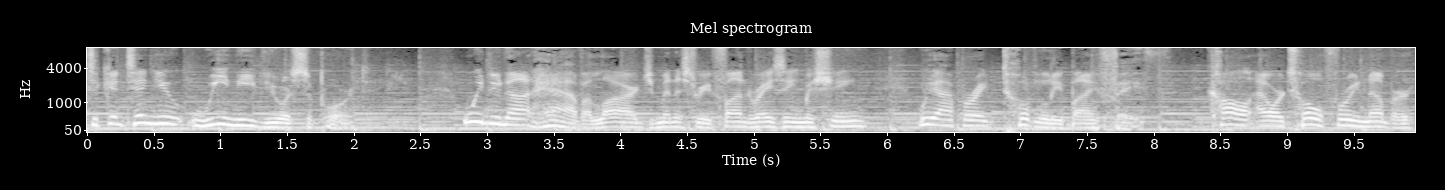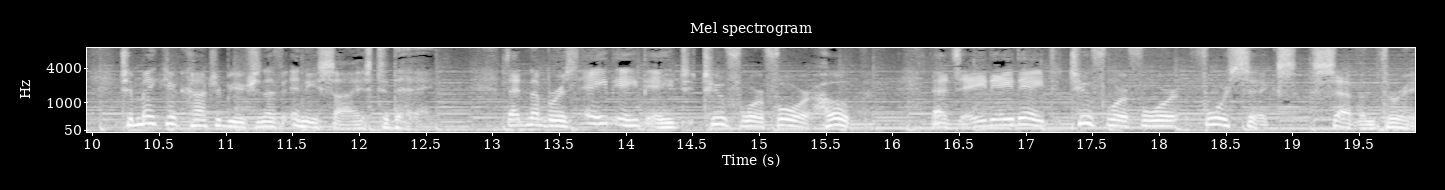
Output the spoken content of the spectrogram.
To continue, we need your support. We do not have a large ministry fundraising machine. We operate totally by faith. Call our toll free number to make your contribution of any size today. That number is 888 244 HOPE. That's 888 244 4673.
